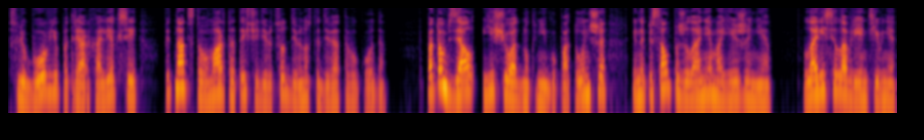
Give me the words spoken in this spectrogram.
С любовью, патриарх Алексий, 15 марта 1999 года. Потом взял еще одну книгу потоньше и написал пожелание моей жене, Ларисе Лаврентьевне,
